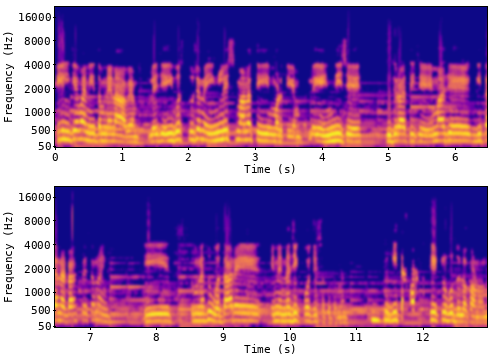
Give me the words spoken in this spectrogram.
ફીલ કહેવાય ને એ તમને ના આવે એમ. એટલે જે એ વસ્તુ છે ને ઇંગ્લિશમાં નથી મળતી એમ. એટલે હિન્દી છે ગુજરાતી છે. એમાં જે ગીતાના ટ્રાન્સલેશન હોય એ તમને શું વધારે એને નજીક પહોંચી શકો તમે. ગીતા પર એટલું બધું લખાણું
